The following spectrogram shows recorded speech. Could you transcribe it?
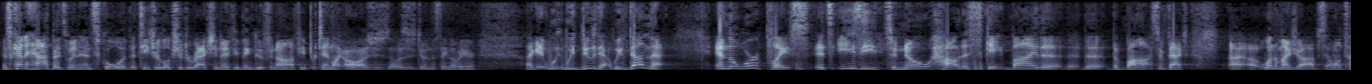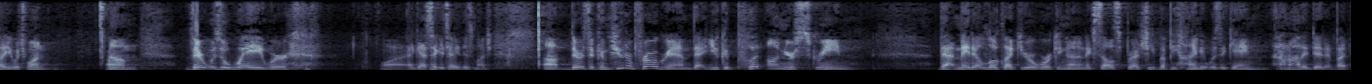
This kind of happens when in school, the teacher looks your direction, and if you've been goofing off, you pretend like, oh, I was just, I was just doing this thing over here. Like, it, we, we do that. We've done that. In the workplace, it's easy to know how to skate by the, the, the, the boss. In fact, uh, uh one of my jobs, I won't tell you which one, um, there was a way where, well, I guess I could tell you this much. Um, there's a computer program that you could put on your screen that made it look like you were working on an Excel spreadsheet, but behind it was a game. I don't know how they did it, but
